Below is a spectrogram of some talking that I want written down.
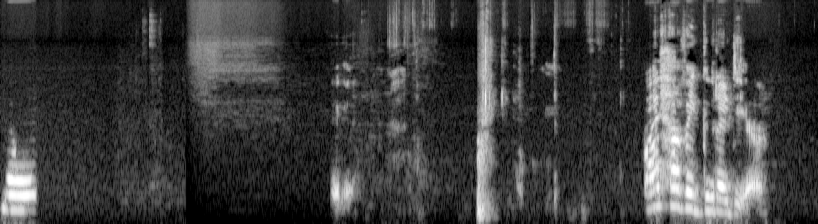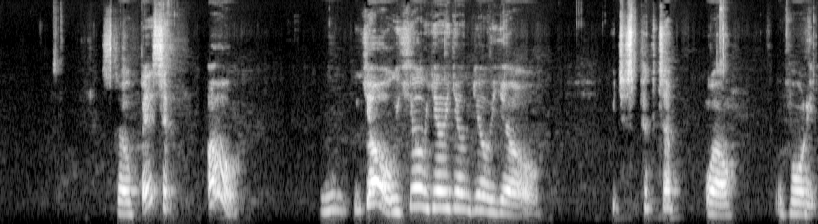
No. I have a good idea. So basic. Oh, yo, yo, yo, yo, yo, yo. We just picked up. Well, we've already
